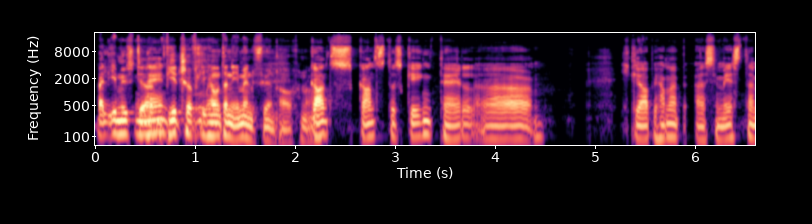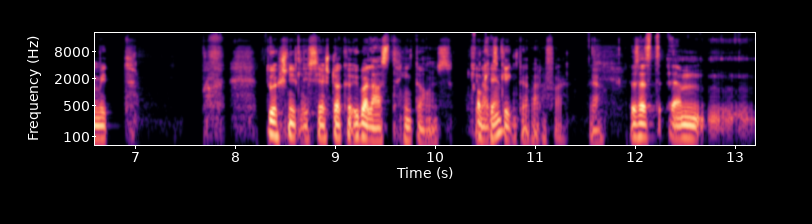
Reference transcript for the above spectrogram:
weil ihr müsst ja Nein, wirtschaftliche Unternehmen führen auch. Ne? Ganz, ganz das Gegenteil. Äh, ich glaube, wir haben ein Semester mit durchschnittlich sehr starker Überlast hinter uns. Genau okay. das Gegenteil war der Fall. Ja. Das heißt, ähm,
